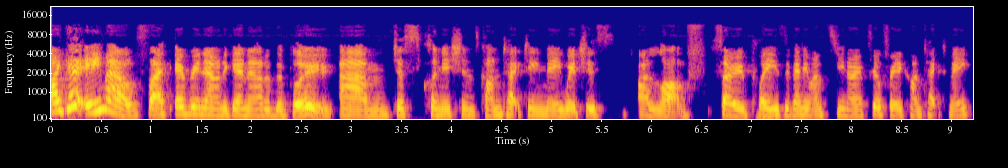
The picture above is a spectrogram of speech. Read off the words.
I get emails like every now and again out of the blue, um, just clinicians contacting me, which is I love. So please, if anyone's you know, feel free to contact me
